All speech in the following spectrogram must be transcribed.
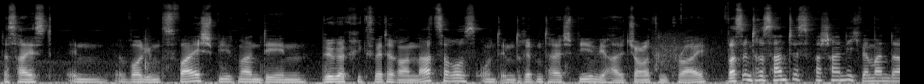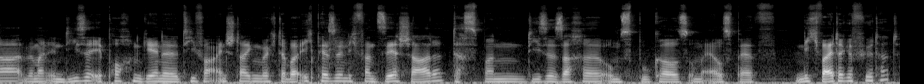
Das heißt, in Volume 2 spielt man den Bürgerkriegsveteran Lazarus und im dritten Teil spielen wir halt Jonathan Pry. Was interessant ist wahrscheinlich, wenn man da, wenn man in diese Epochen gerne tiefer einsteigen möchte, aber ich persönlich fand es sehr schade, dass man diese Sache um Spookhouse, um Elspeth nicht weitergeführt hat,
